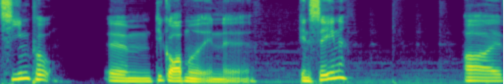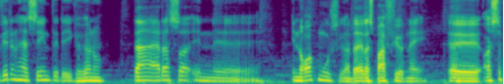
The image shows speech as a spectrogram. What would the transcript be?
Team på. Øhm, de går op mod en, øh, en scene. Og ved den her scene, det, det I kan høre nu, der er der så en, øh, en rockmusiker, der ellers bare fyrer den af. Ja. Øh, og så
